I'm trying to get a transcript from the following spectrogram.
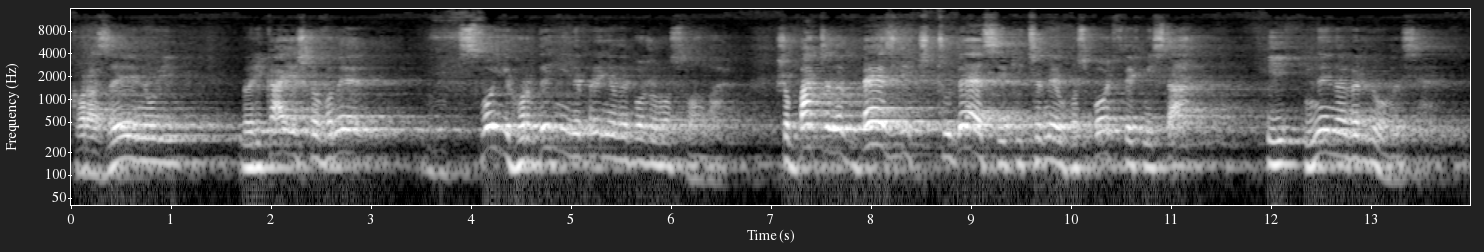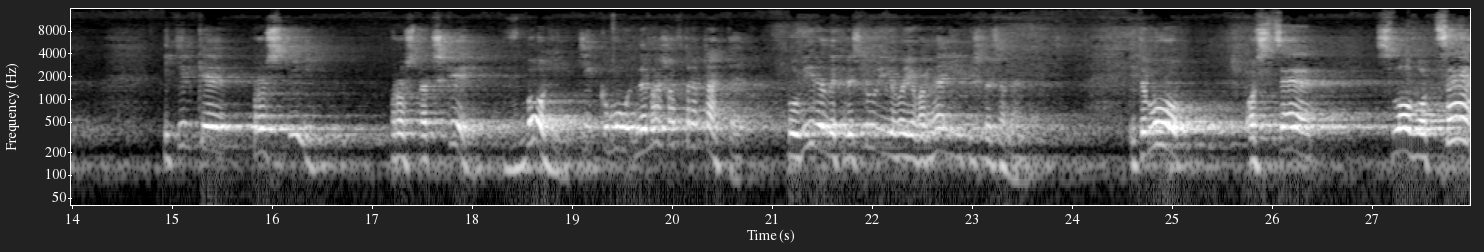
Коразинові, дорікає, що вони в своїй гордині не прийняли Божого Слова, що бачили безліч чудес, які чинив Господь в тих містах, і не навернулися. І тільки прості, простачки в Богі, ті, кому нема що втрачати, повірили Христу і Його Євангелії і пішли за ним. І тому ось це слово це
